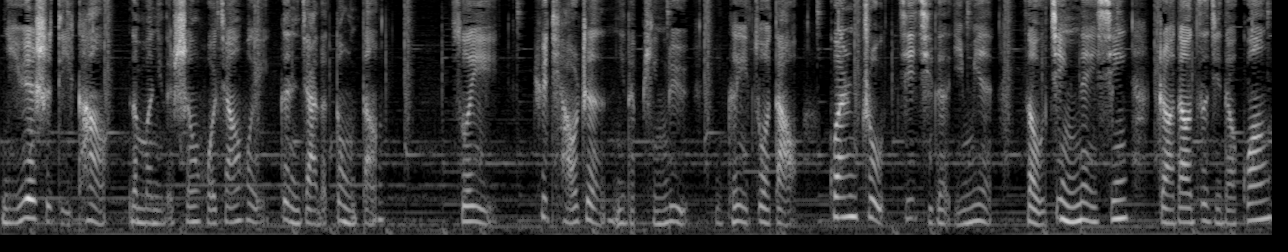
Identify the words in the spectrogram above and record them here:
你越是抵抗，那么你的生活将会更加的动荡。所以，去调整你的频率，你可以做到关注积极的一面，走进内心，找到自己的光，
